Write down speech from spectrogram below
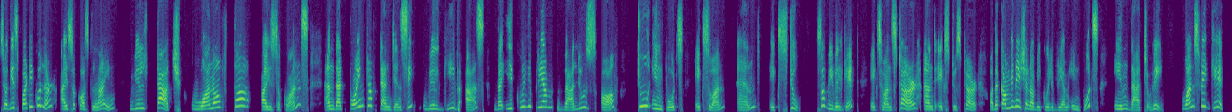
So this particular isocost line will touch one of the isoquants and that point of tangency will give us the equilibrium values of two inputs x1 and x2. So we will get x1 star and x2 star or the combination of equilibrium inputs in that way. Once we get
